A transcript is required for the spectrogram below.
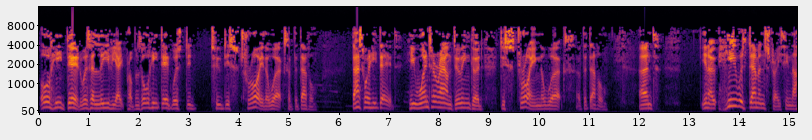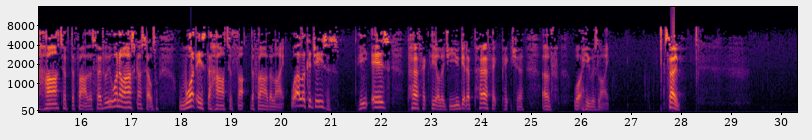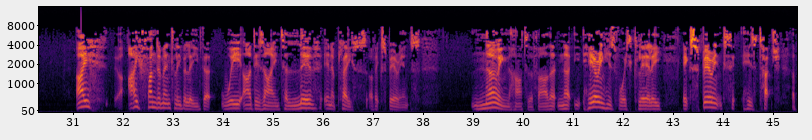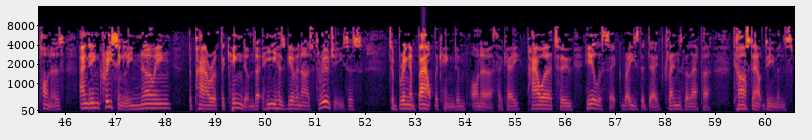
All he did was alleviate problems. All he did was to destroy the works of the devil. That's what he did. He went around doing good, destroying the works of the devil. And, you know, he was demonstrating the heart of the Father. So if we want to ask ourselves, what is the heart of the Father like? Well, look at Jesus. He is perfect theology. You get a perfect picture of what he was like. So, I, I fundamentally believe that we are designed to live in a place of experience, knowing the heart of the Father, know, hearing his voice clearly, experience his touch upon us, and increasingly knowing the power of the kingdom that he has given us through Jesus to bring about the kingdom on earth, okay? Power to heal the sick, raise the dead, cleanse the leper, cast out demons.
